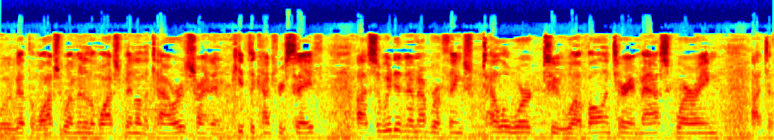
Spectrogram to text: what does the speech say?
we've got the watchwomen and the watchmen on the towers, trying to keep the country safe. Uh, so we did a number of things from telework to uh, voluntary mask wearing uh, to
